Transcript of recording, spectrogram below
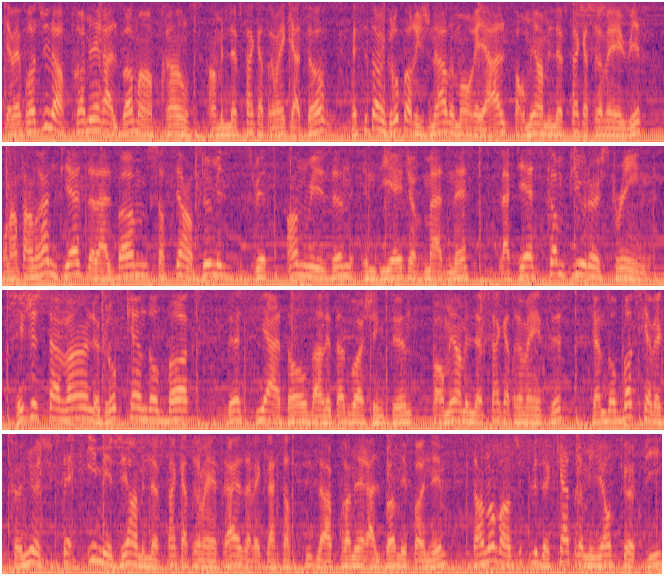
qui avait produit leur premier album en France en 1994. Mais c'est un groupe originaire de Montréal, formé en 1988. On entendra une pièce de l'album sorti en 2018, Unreason in the Age of Madness, la pièce Computer Screen. Et juste avant, le groupe Candlebox de Seattle, dans l'État de Washington, formé en 1990. Candlebox qui avait connu un succès immédiat en 1993 avec la sortie de leur premier album éponyme. Vendu plus de 4 millions de copies,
